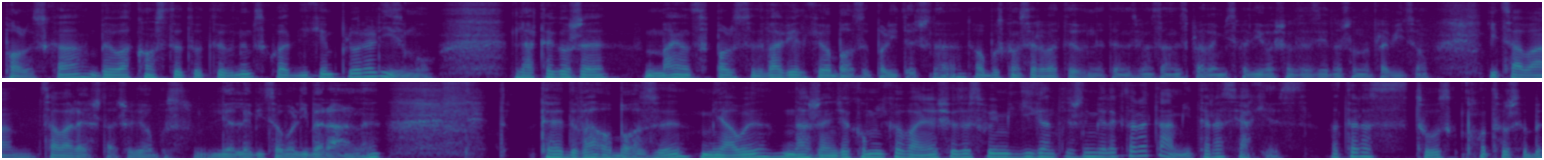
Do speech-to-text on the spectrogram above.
polska była konstytutywnym składnikiem pluralizmu, dlatego że mając w Polsce dwa wielkie obozy polityczne, obóz konserwatywny, ten związany z Prawem i Sprawiedliwością, ze Zjednoczoną Prawicą i cała, cała reszta, czyli obóz lewicowo-liberalny, te dwa obozy miały narzędzia komunikowania się ze swoimi gigantycznymi elektoratami. Teraz jak jest? No teraz Tusk po to, żeby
